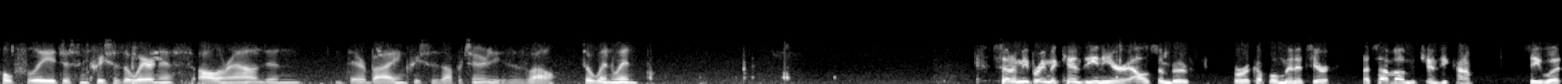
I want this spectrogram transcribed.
hopefully it just increases awareness all around and thereby increases opportunities as well. It's a win-win. So let me bring Mackenzie in here, Allison, for a couple of minutes here. Let's have a Mackenzie kind of see what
